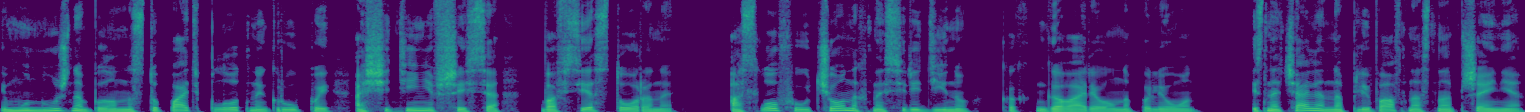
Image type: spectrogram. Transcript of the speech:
Ему нужно было наступать плотной группой, ощетинившейся во все стороны. А слов и ученых на середину, как говаривал Наполеон, изначально наплевав на снабжение.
